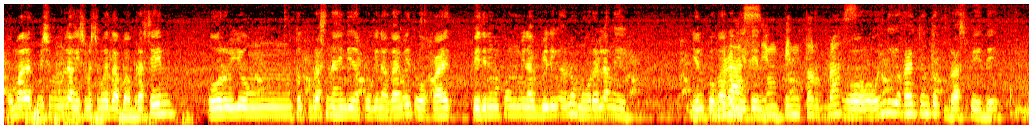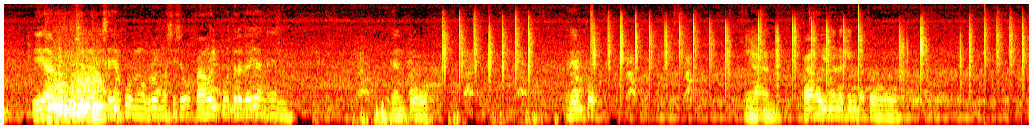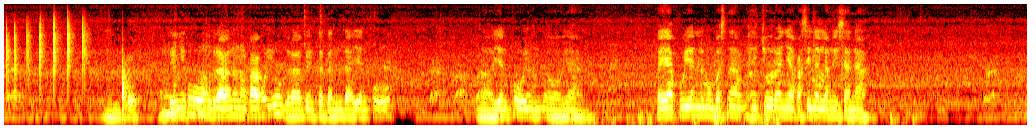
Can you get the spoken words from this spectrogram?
kumalat mismo ng langis, mas maganda babrasin or yung toothbrush na hindi na po ginagamit o kahit pwede naman pong minabiling ano, mura lang eh. Yun po Brass, gagamitin. yung pintor brass. Oo, hindi kahit yung toothbrush pwede. I-ano po sa langis. Ayan po mga bro, mga sis. Oh, kahoy po talaga yan. Ayan. Ayan po. oh. Ayan po. Ayan. Kahoy na naging bato. Oh. Ayan po. At yun niyo po ang grano ng kahoy. Oh. Grabe ang kaganda. Yan po. Oh. Oh, yan po. Yun. Oh, yan. Kaya po yan lumabas na hitsura niya kasi nalangisan na.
